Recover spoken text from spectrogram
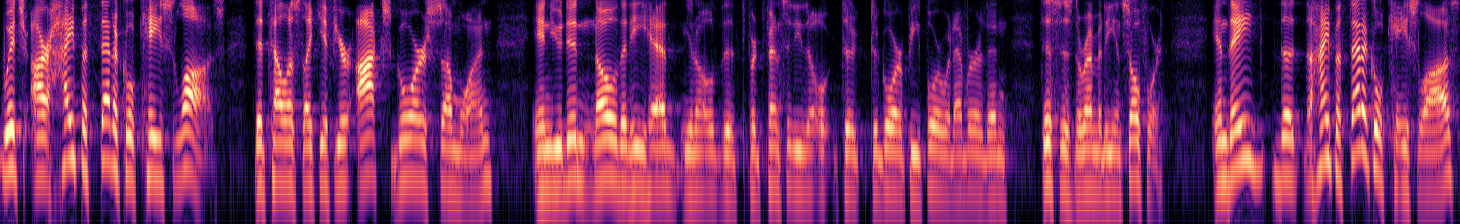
which are hypothetical case laws that tell us, like, if your ox gores someone and you didn't know that he had, you know, the propensity to, to, to gore people or whatever, then this is the remedy and so forth. And they, the, the hypothetical case laws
